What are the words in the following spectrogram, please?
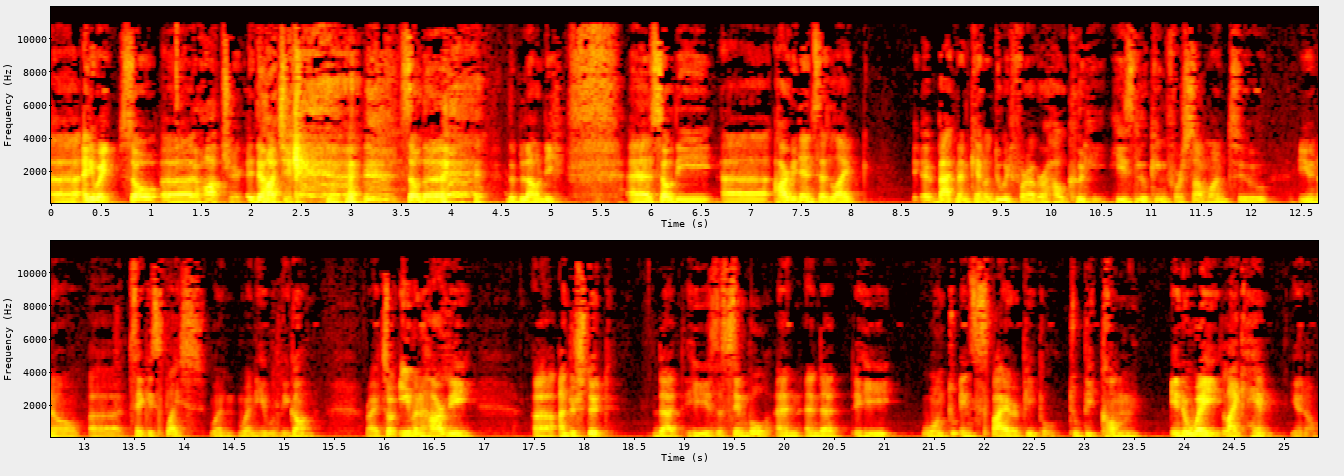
Uh, anyway, so uh, the hot chick. the hot chick. so the the blondie. Uh, so the uh, Harvey then said like, uh, Batman cannot do it forever. How could he? He's looking for someone to you know uh, take his place when when he would be gone, right? So even Harvey uh, understood that he is a symbol and and that he want to inspire people to become in a way like him, you know.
